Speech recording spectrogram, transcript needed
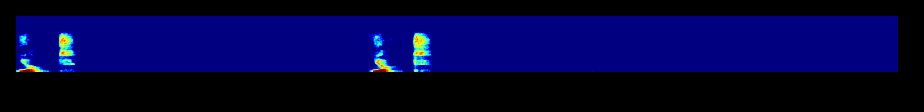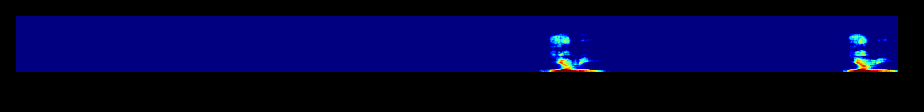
Yacht. Yacht yummy. Yummy.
